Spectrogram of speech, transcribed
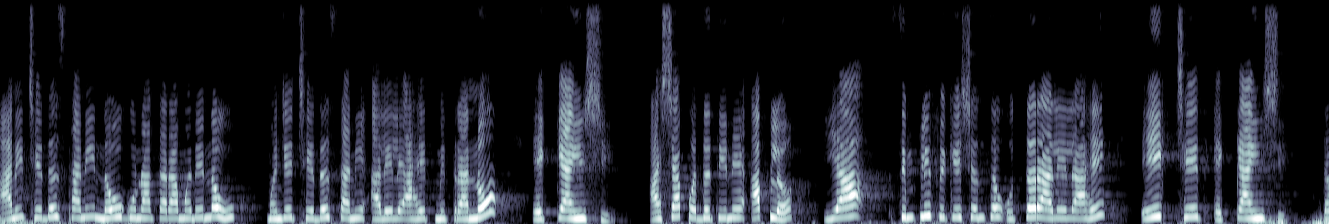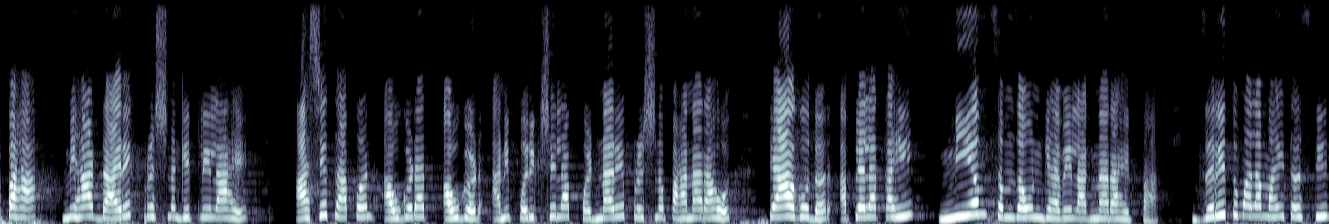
आणि छेदस्थानी नऊ गुणाकारामध्ये नऊ म्हणजे छेदस्थानी आलेले आहेत मित्रांनो एक्क्याऐंशी. अशा पद्धतीने आपलं या सिम्प्लिफिकेशनचं उत्तर आलेलं आहे एक छेद एक्क्याऐंशी. तर पहा मी हा डायरेक्ट प्रश्न घेतलेला आहे. असेच आपण अवघडात अवघड आणि परीक्षेला पडणारे प्रश्न पाहणार आहोत. त्या अगोदर आपल्याला काही नियम समजावून घ्यावे लागणार आहेत पहा. जरी तुम्हाला माहीत असतील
